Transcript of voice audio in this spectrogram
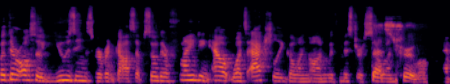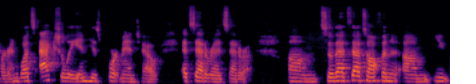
but they're also using servant gossip. So they're finding out what's actually going on with Mr. So That's and true. so whatever, and what's actually in his portmanteau, et cetera, et cetera. Um, so that's that's often um, you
